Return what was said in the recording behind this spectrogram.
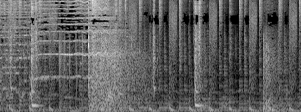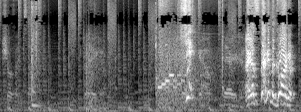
just gonna kill you. Show himself. Oh, there you go. Shit! Go. There we go. I got stuck in the corner.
